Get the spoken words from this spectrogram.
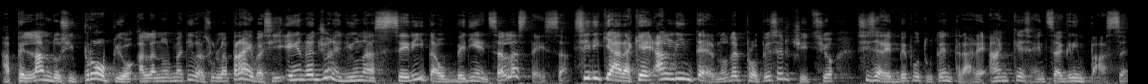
appellandosi proprio alla normativa sulla privacy e in ragione di una asserita obbedienza alla stessa, si dichiara che all'interno del proprio esercizio si sarebbe potuto entrare anche senza Green Pass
